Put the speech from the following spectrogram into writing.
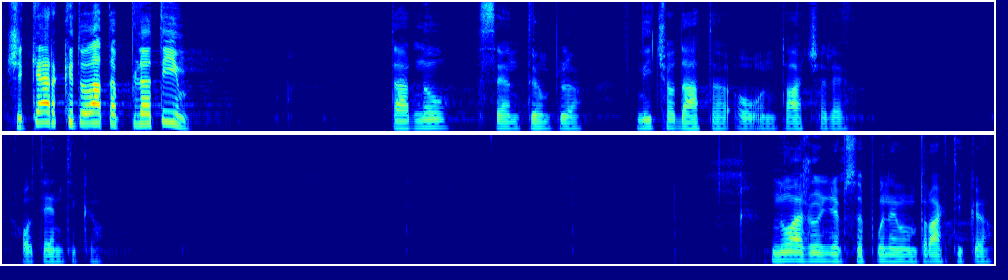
și chiar câteodată plătim, dar nu se întâmplă niciodată o întoarcere autentică. Nu ajungem să punem în practică.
